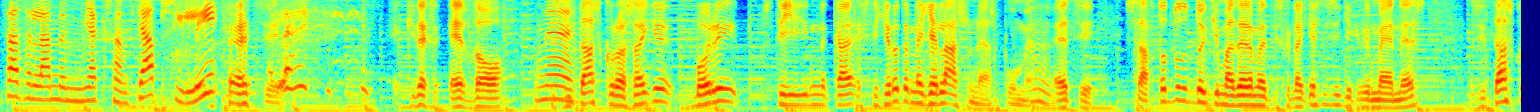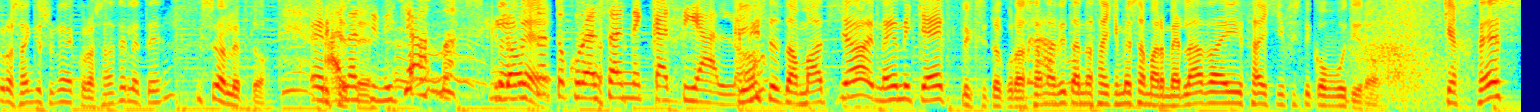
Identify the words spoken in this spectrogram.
Θα ήθελα με μια ξανθιά ψηλή. Έτσι. Δηλαδή, Ε, Κοίταξε, εδώ Ναι. ζητάς κουρασάκι και μπορεί στη, κα- στη χειρότερη να γελάσουν, ας πούμε. Έτσι. Σε αυτό το ντοκιμαντέρ με τις φυλακές τις συγκεκριμένες, ζητάς κουρασάν και σου λένε κουρασάν θέλετε. Μισό λεπτό. Έρχεται. Αλλά στη δικιά μας Ναι, γλώσσα ναι. το κουρασάν είναι κάτι άλλο. Κλείστε τα μάτια να είναι και έκπληξη το κουρασάν, να Μπράβο. δείτε αν θα έχει μέσα μαρμελάδα ή θα έχει φυστικό βούτυρο. Και χθες,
